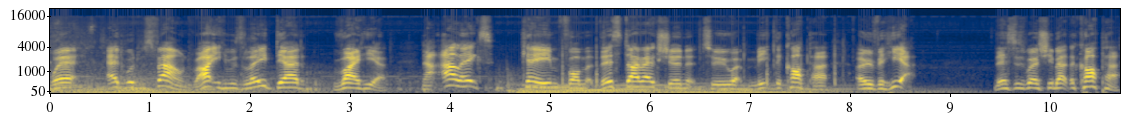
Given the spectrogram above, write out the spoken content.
where Edward was found, right? He was laid dead right here. Now, Alex came from this direction to meet the copper over here. This is where she met the copper.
